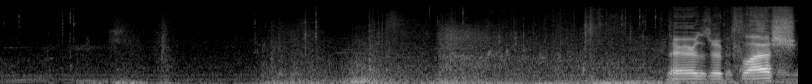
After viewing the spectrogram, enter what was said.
on the run. There's a flash.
